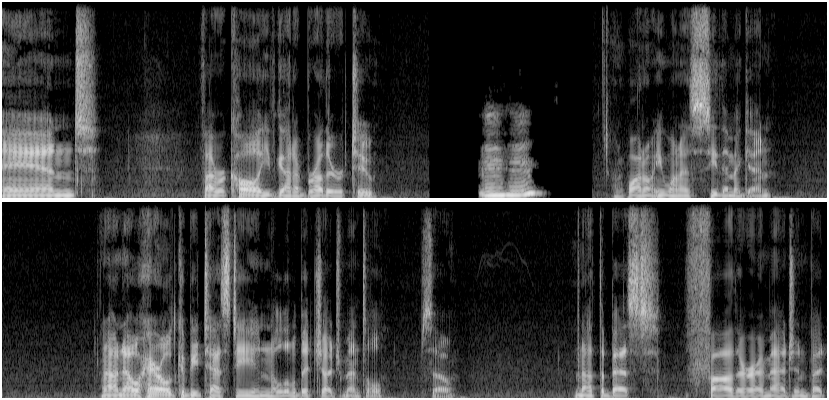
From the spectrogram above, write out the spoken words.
And if I recall, you've got a brother too. Mm-hmm. Why don't you want to see them again? Now, no, Harold could be testy and a little bit judgmental, so not the best father, I imagine. But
